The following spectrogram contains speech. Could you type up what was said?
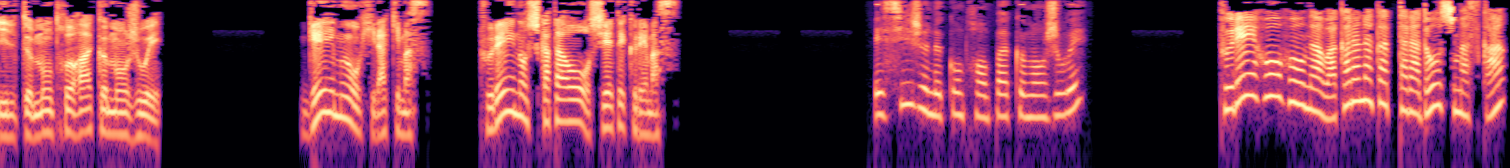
Il te montrera comment jouer. ゲームを開きます。プレイの仕方を教えてくれます。Et si je ne comprends pas comment jouer? プレイ方法がわからなかったらどうしますか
